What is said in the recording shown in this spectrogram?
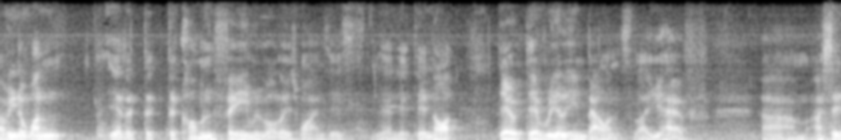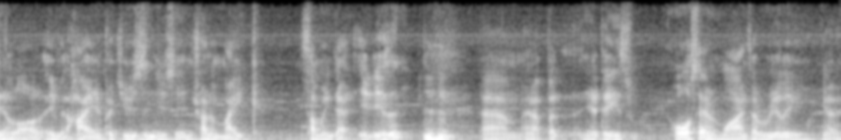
I think the one, yeah, the, the, the common theme with all these wines is yeah, they- they're not, they're, they're really in balance. Like you have, um, I've seen a lot of even high end producers in New Zealand trying to make something that it isn't. Mm-hmm. Um, and, but you know, these, all seven wines are really, you know,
